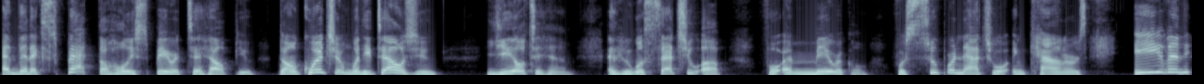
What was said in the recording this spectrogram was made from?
And then expect the Holy Spirit to help you. Don't quench him when he tells you. Yield to him, and who will set you up for a miracle, for supernatural encounters, even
